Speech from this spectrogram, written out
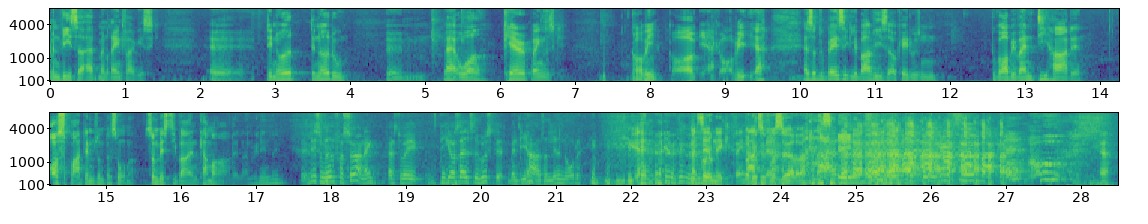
man viser, at man rent faktisk, øh, det, er noget, det er noget, du, øh, hvad er ordet, care på engelsk? Gå op i. Går op, ja, går op i, ja. Altså, du basically bare viser, okay, du, er sådan, du går op i, hvordan de har det. Også bare dem som personer, som hvis de var en kammerat eller en veninde, ikke? Det er ligesom nede fra frisøren, ikke? Altså, du ved, de kan også altid huske det, men de har altså en lille note. ja. Man ser den ikke. Var du til frisør, eller hvad?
